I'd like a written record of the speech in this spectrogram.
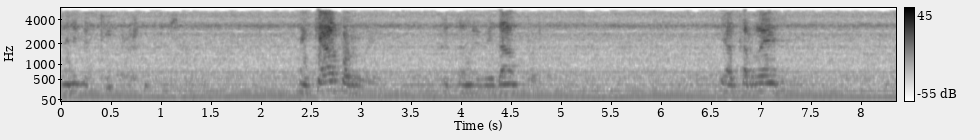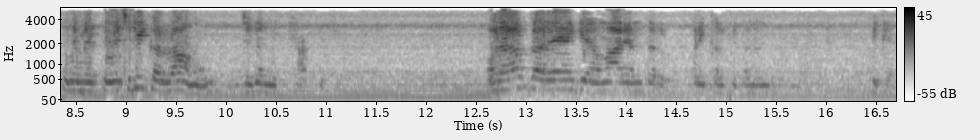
मैंने कहा, ठीक प्रश्न पूछा। क्या पढ़ रहे मैं वेदांत पढ़ क्या कर रहे हैं? तो मैं पीएचडी कर रहा हूँ, जगन के और आप कह रहे हैं कि हमारे अंतर परिकल्पित आनंद है।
